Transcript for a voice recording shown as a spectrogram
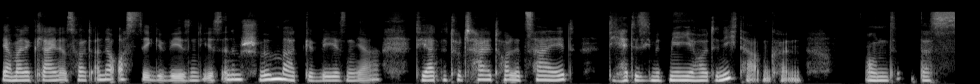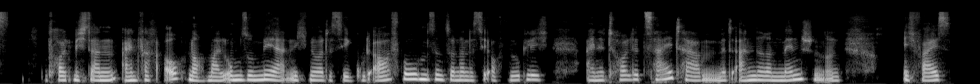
ja, meine Kleine ist heute an der Ostsee gewesen, die ist in einem Schwimmbad gewesen, ja. Die hat eine total tolle Zeit. Die hätte sie mit mir hier heute nicht haben können. Und das, freut mich dann einfach auch nochmal umso mehr. Nicht nur, dass sie gut aufgehoben sind, sondern dass sie auch wirklich eine tolle Zeit haben mit anderen Menschen. Und ich weiß,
